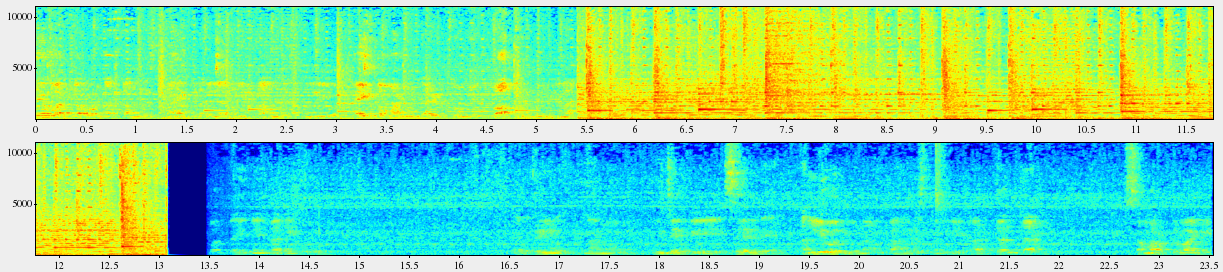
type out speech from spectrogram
ಅದೇ ವಾತಾವರಣ ಕಾಂಗ್ರೆಸ್ ನಾಯಕರಲ್ಲಾಗಿ ಕಾಂಗ್ರೆಸ್ನಲ್ಲಿ ಹೈಕಮಾಂಡ್ ಹೈಕಮಾಂಡ್ನಿಂದ ಹಿಡ್ಕೊಂಡು ಬ್ಲಾಕ್ ಇಲ್ಲ. ಇಪ್ಪತ್ತೈದನೇ ತಾರೀಕು ಏಪ್ರಿಲ್ ನಾನು ಬಿಜೆಪಿ ಸೇರಿದೆ. ಅಲ್ಲಿವರೆಗೂ ನಾನು ಕಾಂಗ್ರೆಸ್ನಲ್ಲಿ ಅತ್ಯಂತ ಸಮರ್ಥವಾಗಿ,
